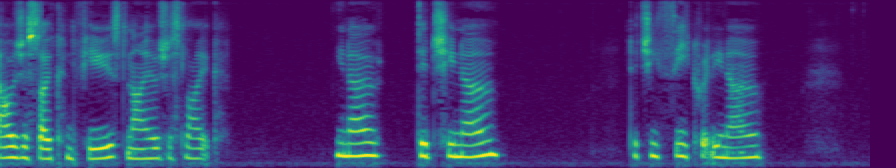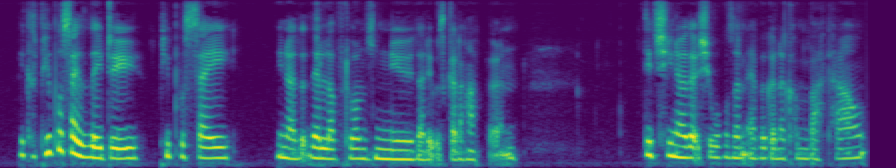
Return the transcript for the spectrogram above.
I was just so confused, and I was just like, you know, did she know? Did she secretly know? Because people say that they do. People say, you know, that their loved ones knew that it was going to happen. Did she know that she wasn't ever going to come back out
